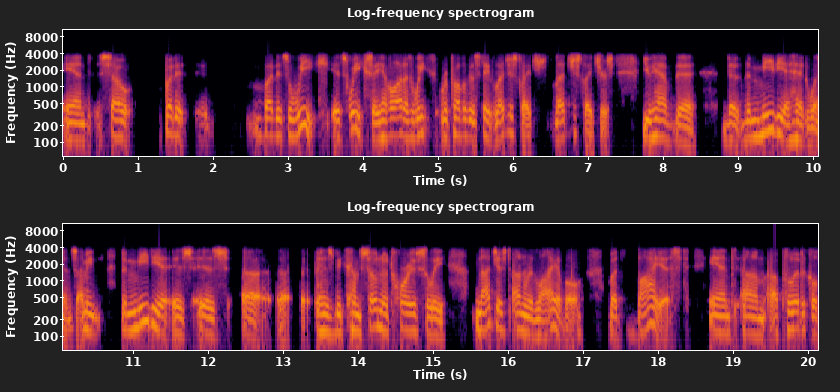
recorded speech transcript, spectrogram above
And so, but it but it's weak. It's weak. So you have a lot of weak Republican state legislatures. Legislatures. You have the the the media headwinds. I mean, the media is is uh, uh, has become so notoriously not just unreliable, but biased and um, a political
